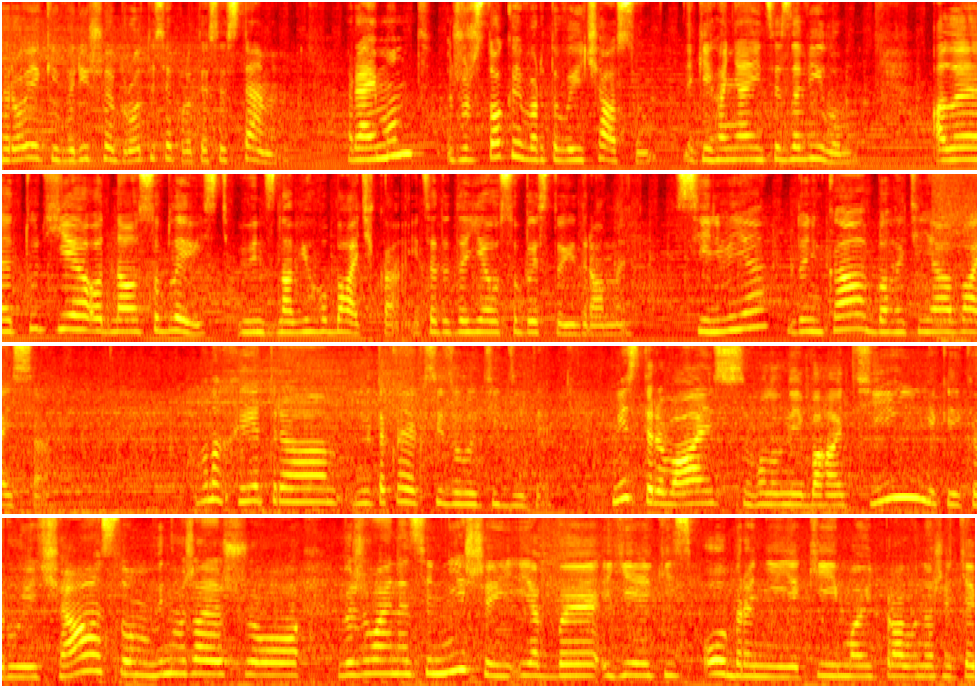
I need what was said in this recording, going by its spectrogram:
герой, який вирішує боротися проти системи. Реймонд жорстокий вартовий часу, який ганяється за вілом. Але тут є одна особливість: він знав його батька, і це додає особистої драми. Сільвія донька багатія Вайса. Вона хитра, не така, як всі золоті діти. Містер Вайс, головний багатій, який керує часом. Він вважає, що виживає найсильніший, і якби є якісь обрані, які мають право на життя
